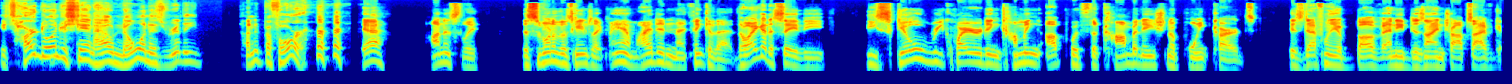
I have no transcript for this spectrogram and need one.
It's hard to understand how no one has really done it before. yeah, honestly, this is one of those games like, man, why didn't I think of that? Though I got to say, the the skill required in coming up with the combination of point cards is definitely above any design chops I've got.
